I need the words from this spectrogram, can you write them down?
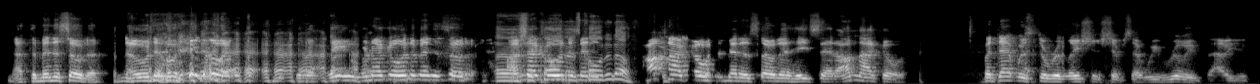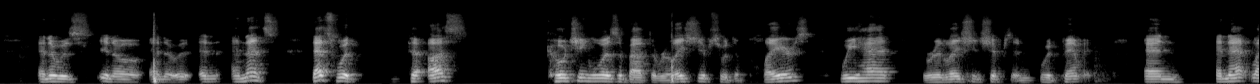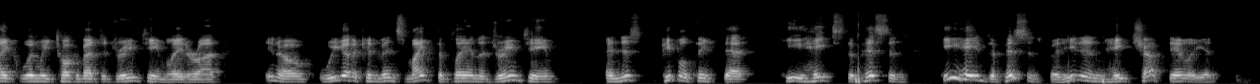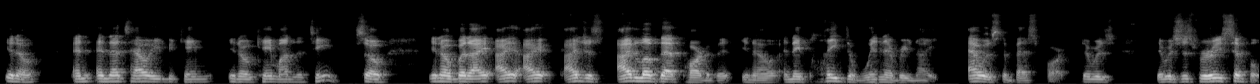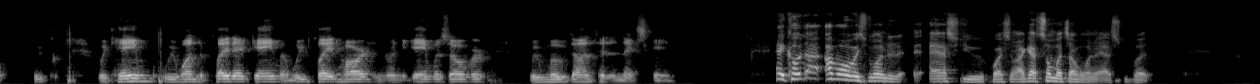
Not to Minnesota. No, no, no. hey, we're not going to Minnesota. Uh, I'm not going to Minnesota. I'm not going to Minnesota. He said, I'm not going. But that was the relationships that we really valued. And it was, you know, and it was, and and that's that's what to us coaching was about the relationships with the players we had, the relationships and with family. And and that, like when we talk about the dream team later on, you know, we got to convince Mike to play in the dream team. And this people think that he hates the Pistons. He hated the Pistons, but he didn't hate Chuck Daly. And, you know, and, and that's how he became, you know, came on the team. So, you know, but I, I, I, I just, I love that part of it, you know, and they played to win every night. That was the best part. There was, it was just very simple we we came, we wanted to play that game, and we played hard. And when the game was over, we moved on to the next game. Hey, coach, I, have always wanted to ask you a question. I got so much I want to ask you, but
